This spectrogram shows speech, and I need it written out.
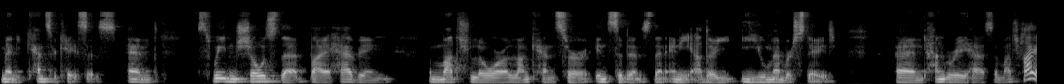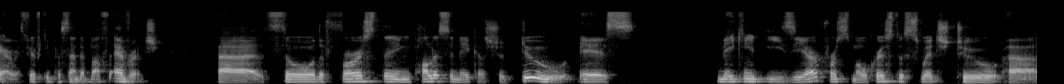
many cancer cases. And Sweden shows that by having a much lower lung cancer incidence than any other EU member state. And Hungary has a much higher, with 50% above average. Uh, so the first thing policymakers should do is making it easier for smokers to switch to uh,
